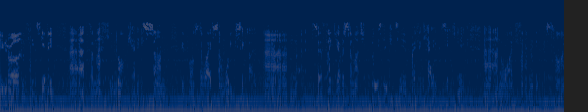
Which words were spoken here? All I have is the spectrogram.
funeral and Thanksgiving uh, for Matthew Knock, his son, who passed away some weeks ago. Um, so thank you ever so much. Please do continue to pray for Kelly, particularly, uh, and the wider family at this time.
